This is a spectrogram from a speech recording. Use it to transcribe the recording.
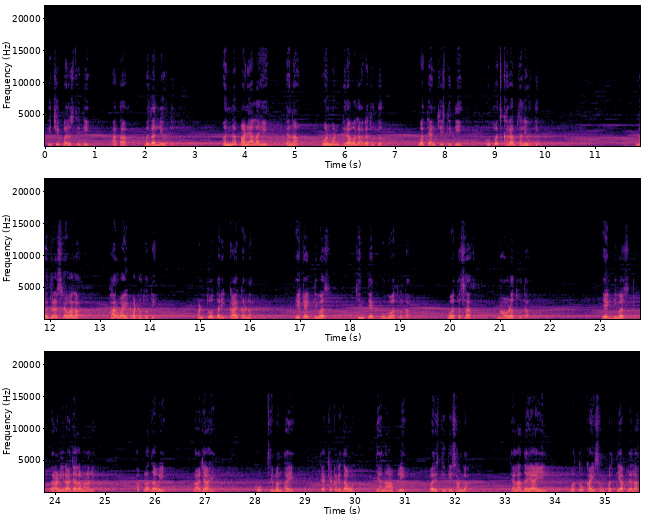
तिची परिस्थिती आता बदलली होती. अन्न पाण्यालाही त्यांना वणवण फिरावं लागत होतं व त्यांची स्थिती खूपच खराब झाली होती. भद्राश्रवाला फार वाईट वाटत होते पण तो तरी काय करणार? एक एक दिवस चिंतेत उगवत होता व तसाच मावळत होता. एक दिवस राणी राजाला म्हणाली आपला जावई राजा आहे खूप श्रीमंत आहे त्याच्याकडे जाऊन त्यांना आपली परिस्थिती सांगा. त्याला दया येईल व तो काही संपत्ती आपल्याला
